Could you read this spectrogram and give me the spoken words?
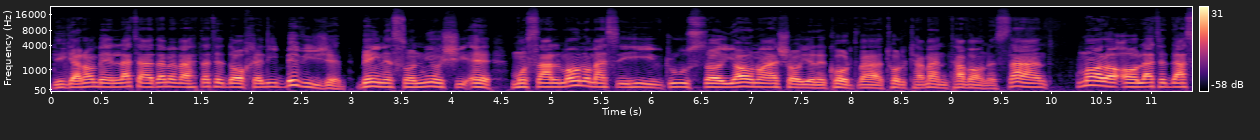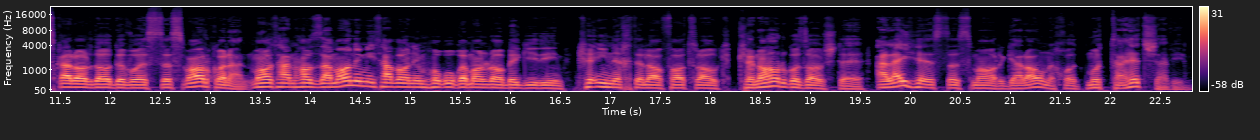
دیگران به علت عدم وحدت داخلی به ویژه بین سنی و شیعه مسلمان و مسیحی روستاییان و اشایر کرد و ترکمن توانستند ما را آلت دست قرار داده و استثمار کنند. ما تنها زمانی می توانیم حقوقمان را بگیریم که این اختلافات را کنار گذاشته علیه استثمارگران خود متحد شویم.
